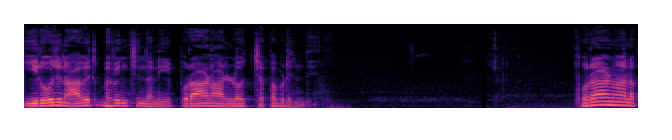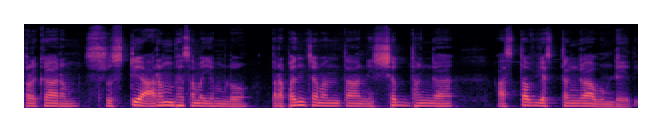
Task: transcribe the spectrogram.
ఈ రోజున ఆవిర్భవించిందని పురాణాల్లో చెప్పబడింది. పురాణాల ప్రకారం సృష్టి ఆరంభ సమయంలో ప్రపంచమంతా నిశ్శబ్దంగా అస్తవ్యస్తంగా ఉండేది.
